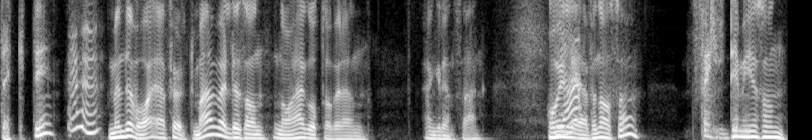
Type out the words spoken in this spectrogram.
stekt mm -hmm. Men det var, jeg følte meg veldig sånn Nå har jeg gått over en, en grense her. Og Ja. elevene også. Veldig mye sånn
